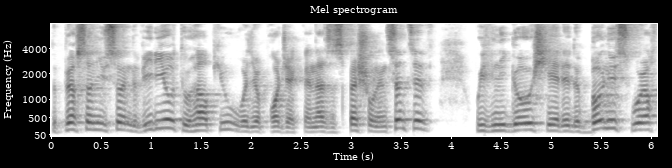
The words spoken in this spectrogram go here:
the person you saw in the video to help you with your project. And as a special incentive, we've negotiated a bonus worth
